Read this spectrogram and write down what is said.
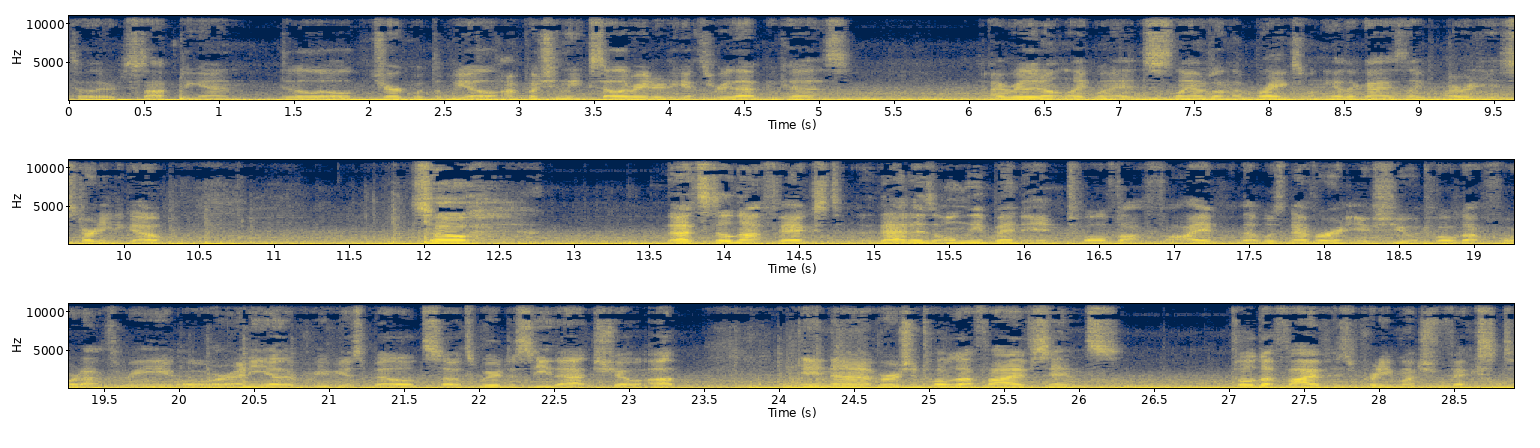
So they're stopped again. Did a little jerk with the wheel. I'm pushing the accelerator to get through that because I really don't like when it slams on the brakes when the other guy's like already starting to go. So that's still not fixed. That has only been in 12.5. That was never an issue in 12.4.3 or any other previous build. So it's weird to see that show up in uh, version 12.5 since 12.5 has pretty much fixed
